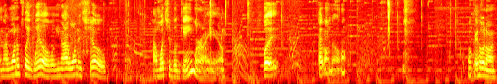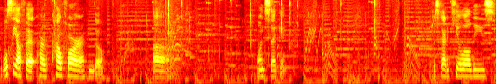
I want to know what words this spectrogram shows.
And I want to play well, you know, I want to show how much of a gamer I am. But, I don't know. okay, hold on. We'll see how, fat, how, how far I can go. Uh, one second. Just gotta kill all these,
